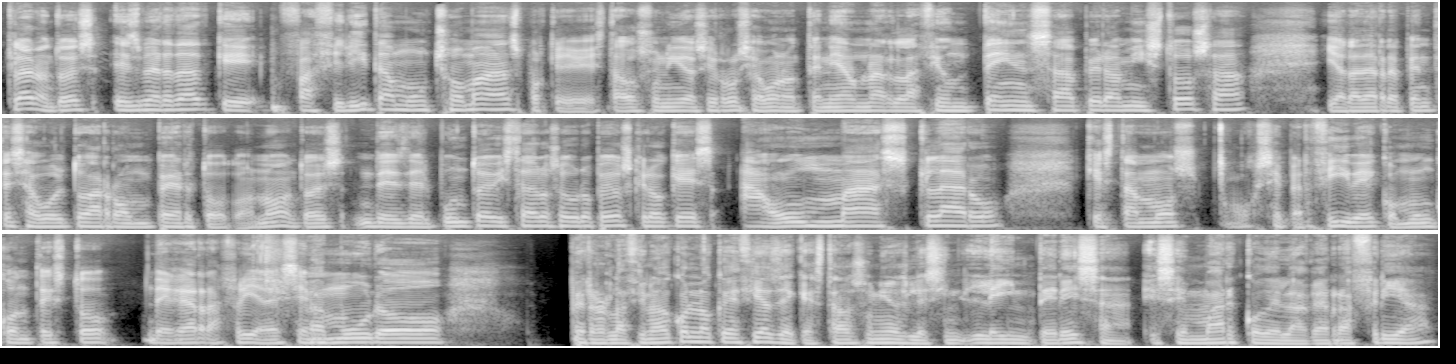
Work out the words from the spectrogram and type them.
Claro, entonces es verdad que facilita mucho más, porque Estados Unidos y Rusia, bueno, tenían una relación tensa pero amistosa, y ahora de repente se ha vuelto a romper todo, ¿no? Entonces, desde el punto de vista de los europeos, creo que es aún más claro que estamos, o se percibe como un contexto de guerra fría, de ese Ah. muro. Pero relacionado con lo que decías de que a Estados Unidos les le interesa ese marco de la Guerra Fría.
